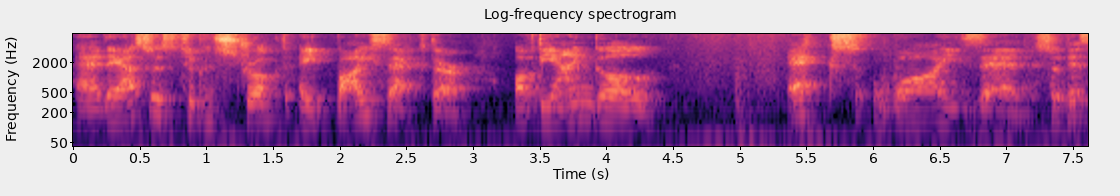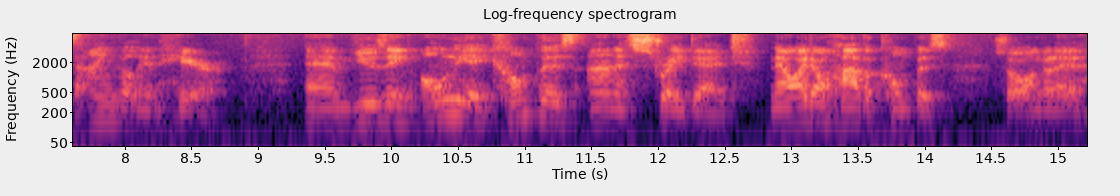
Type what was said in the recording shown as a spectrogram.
Uh, they ask us to construct a bisector of the angle X, Y, Z. So this angle in here. Um, using only a compass and a straight edge. Now I don't have a compass, so I'm gonna,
